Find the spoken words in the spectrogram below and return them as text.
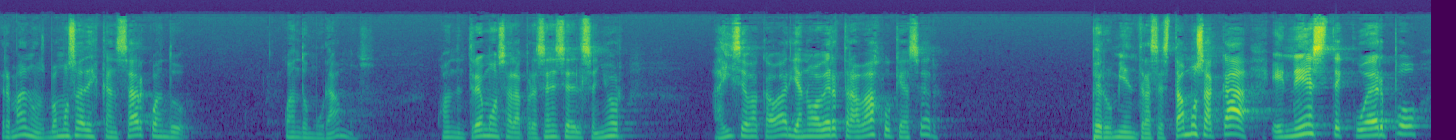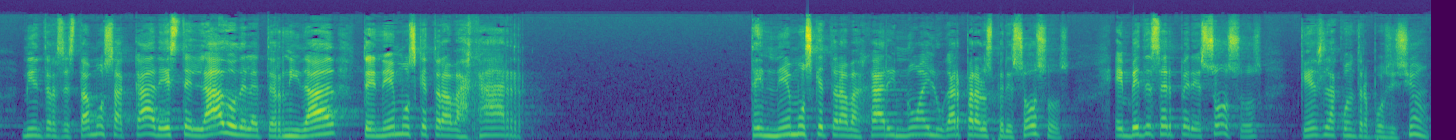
Hermanos, vamos a descansar cuando, cuando muramos, cuando entremos a la presencia del Señor. Ahí se va a acabar, ya no va a haber trabajo que hacer. Pero mientras estamos acá, en este cuerpo, mientras estamos acá, de este lado de la eternidad, tenemos que trabajar. Tenemos que trabajar y no hay lugar para los perezosos. En vez de ser perezosos, ¿qué es la contraposición?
